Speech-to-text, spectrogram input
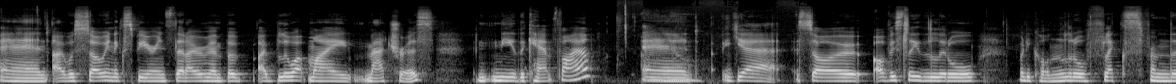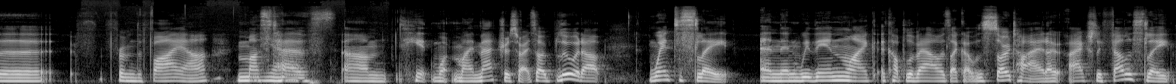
and I was so inexperienced that I remember I blew up my mattress near the campfire. And yeah, so obviously the little, what do you call them, the little flecks from the from the fire must Yes. have um, hit what, my mattress, right? So I blew it up, went to sleep, and then within like a couple of hours, like I was so tired, I, I actually fell asleep.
